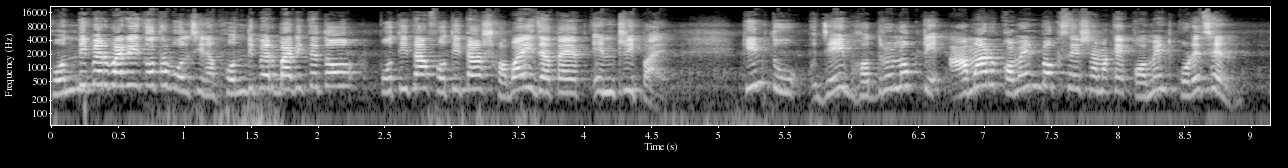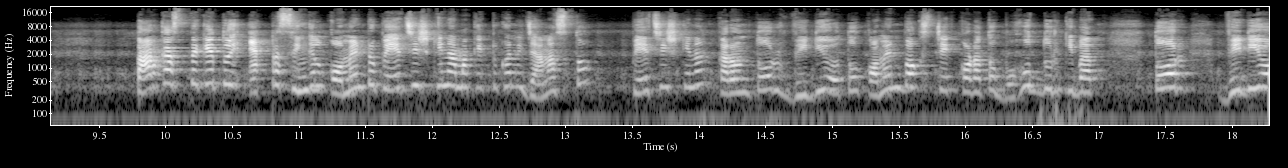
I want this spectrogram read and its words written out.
ফন্দীপের বাড়ির কথা বলছি না। ফন্দীপের বাড়িতে তো পতিতা, ফতিতা সবাই যাতায়াত এন্ট্রি পায়। কিন্তু যেই ভদ্রলোকটি আমার কমেন্ট বক্সে এসে আমাকে কমেন্ট করেছেন, তার কাছ থেকে তুই একটা সিঙ্গেল কমেন্টও পেয়েছিস কিনা আমাকে একটুখানি জানাস তো? পেয়েছিস কিনা? কারণ তোর ভিডিও তোর কমেন্ট বক্স চেক করা তো বহুত দূর কি বাত। তোর ভিডিও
